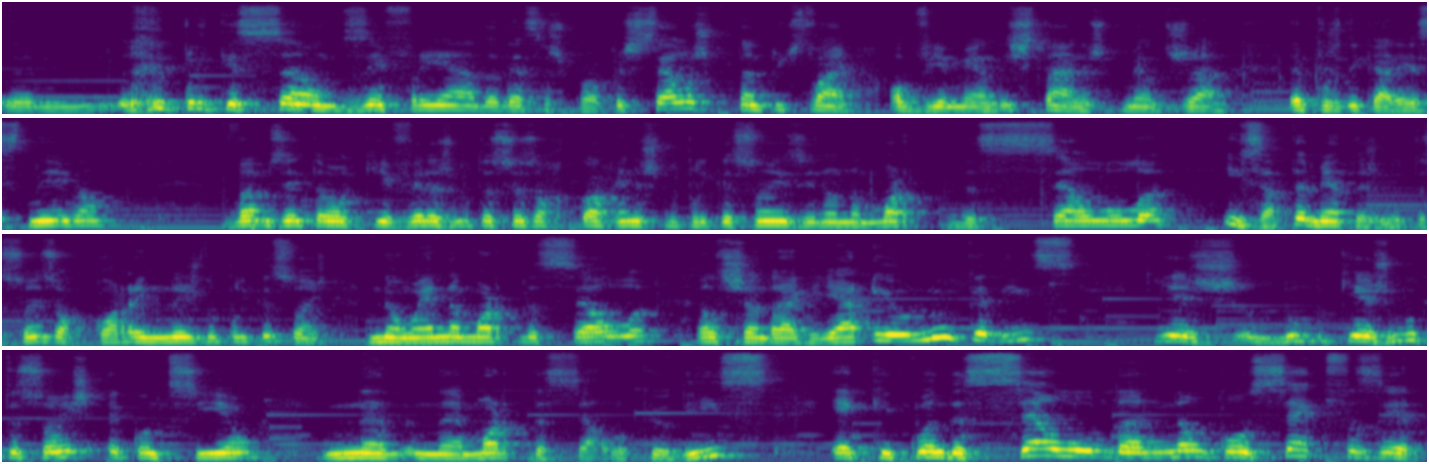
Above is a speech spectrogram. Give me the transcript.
um, replicação desenfreada dessas próprias células. Portanto, isto vai, obviamente, está neste momento já a prejudicar esse nível. Vamos então aqui ver as mutações ocorrem nas duplicações e não na morte da célula. Exatamente, as mutações ocorrem nas duplicações, não é na morte da célula. Alexandra Aguiar, eu nunca disse que as, que as mutações aconteciam na, na morte da célula. O que eu disse é que quando a célula não consegue fazer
